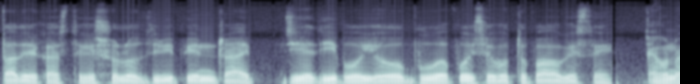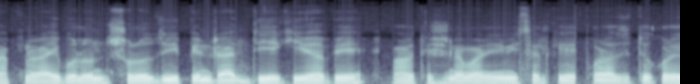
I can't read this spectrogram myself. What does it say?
তাদের কাছ থেকে ষোলো জিবি পেন ড্রাইভ জিহাদি বই ও ভুয়া পরিচয়পত্র পাওয়া গেছে। এখন আপনারাই বলুন ষোলো জিবি পেন ড্রাইভ দিয়ে কীভাবে ভারতীয় সেনাবাহিনীর মিসাইলকে পরাজিত করে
